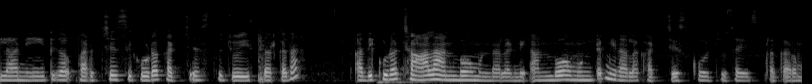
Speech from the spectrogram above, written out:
ఇలా నీట్గా పరిచేసి కూడా కట్ చేస్తూ చూపిస్తారు కదా. అది కూడా చాలా అనుభవం ఉండాలండి. అనుభవం ఉంటే మీరు అలా కట్ చేసుకోవచ్చు సైజ్ ప్రకారం.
